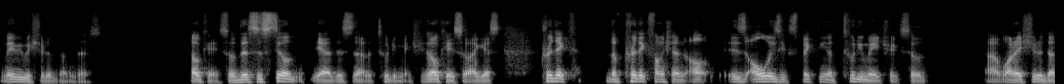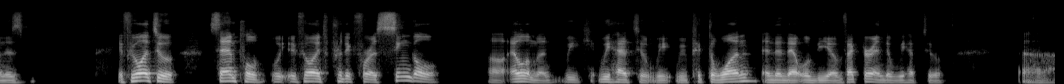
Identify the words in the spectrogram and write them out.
maybe we should have done this. Okay, so this is still, yeah, this is not a 2D matrix. Okay, so I guess predict the predict function is always expecting a 2D matrix. So uh, what I should have done is, if we want to sample, if we want to predict for a single uh, element, we we had to we we pick the one, and then that will be a vector, and then we have to uh,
